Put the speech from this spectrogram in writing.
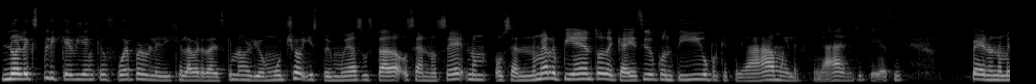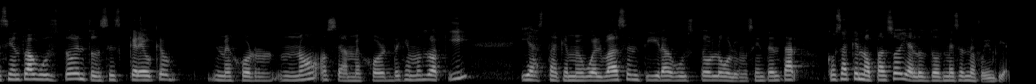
No le expliqué bien qué fue, pero le dije, la verdad es que me dolió mucho y estoy muy asustada. O sea, no sé, no, o sea, no me arrepiento de que haya sido contigo porque te amo y la chingada, no sé qué, y así. Pero no me siento a gusto, entonces creo que mejor no, o sea, mejor dejémoslo aquí y hasta que me vuelva a sentir a gusto lo volvemos a intentar. Cosa que no pasó y a los dos meses me fue infiel.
